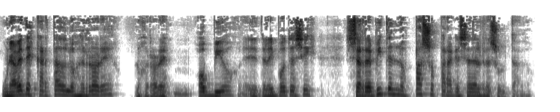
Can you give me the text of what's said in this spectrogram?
Una vez descartados los errores, los errores obvios eh, de la hipótesis, se repiten los pasos para que se dé el resultado.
